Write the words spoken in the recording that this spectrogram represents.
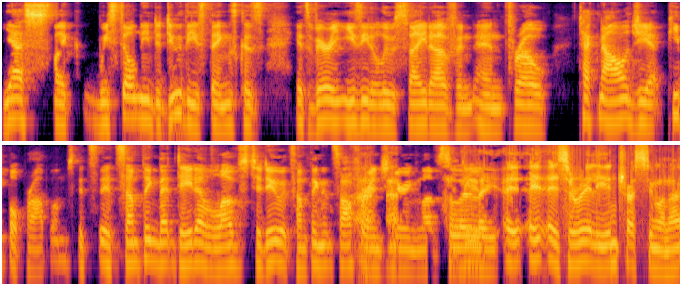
yes, like we still need to do these things because it's very easy to lose sight of and, and throw technology at people problems. It's it's something that data loves to do. It's something that software engineering loves absolutely. to do. It, it's a really interesting one. I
